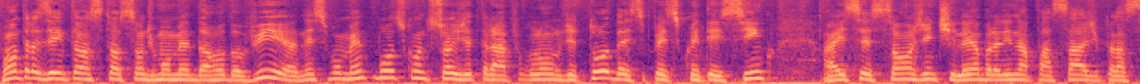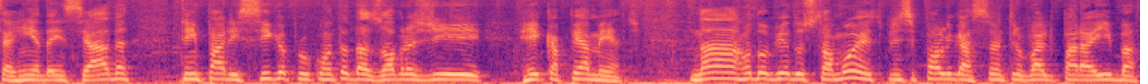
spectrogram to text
Vamos trazer então a situação de momento da rodovia. Nesse momento, boas condições de tráfego ao longo de toda a SP-55. A exceção, a gente lembra ali na passagem pela Serrinha da Enseada, tem Parisiga por conta das obras de recapeamento. Na rodovia dos Tamoios, principal ligação entre o Vale do Paraíba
